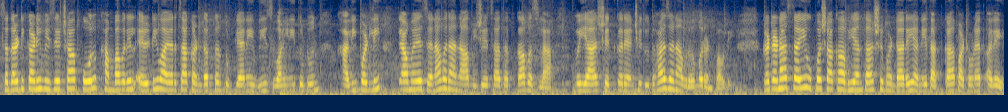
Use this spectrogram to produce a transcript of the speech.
सदर ठिकाणी विजेच्या पोल खांबावरील एल टी वायरचा कंडक्टर तुटल्याने वीज वाहिनी तुटून खाली पडली. त्यामुळे जनावरांना विजेचा धक्का बसला. व या शेतकऱ्यांची दुधाळ जनावरं मरण पावली. घटनास्थळी उपशाखा अभियंता श्री भंडारे यांनी तात्काळ पाठवण्यात आले.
